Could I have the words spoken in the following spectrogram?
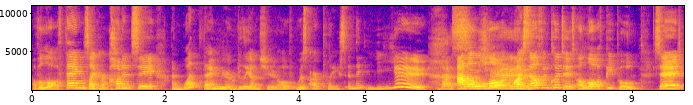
of a lot of things, like our currency, and one thing we were really unsure of was our place in the EU. That's And so a lot, true. myself included, a lot of people said,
